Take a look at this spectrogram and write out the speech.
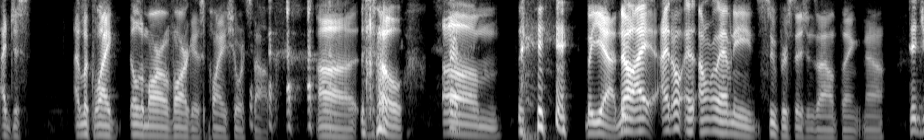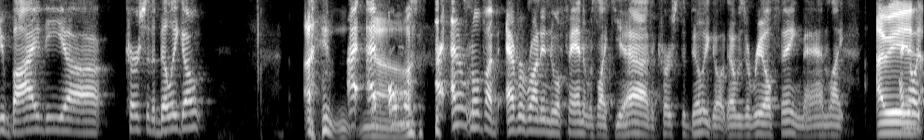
I just I look like Ildemaro Vargas playing shortstop. uh, so, um, but yeah, no, I I don't I don't really have any superstitions. I don't think no. Did you buy the uh, Curse of the Billy Goat? I, no. I almost I, I, don't know if I've ever run into a fan that was like, "Yeah, the curse of the Billy Goat, that was a real thing, man." Like, I mean, I know it's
